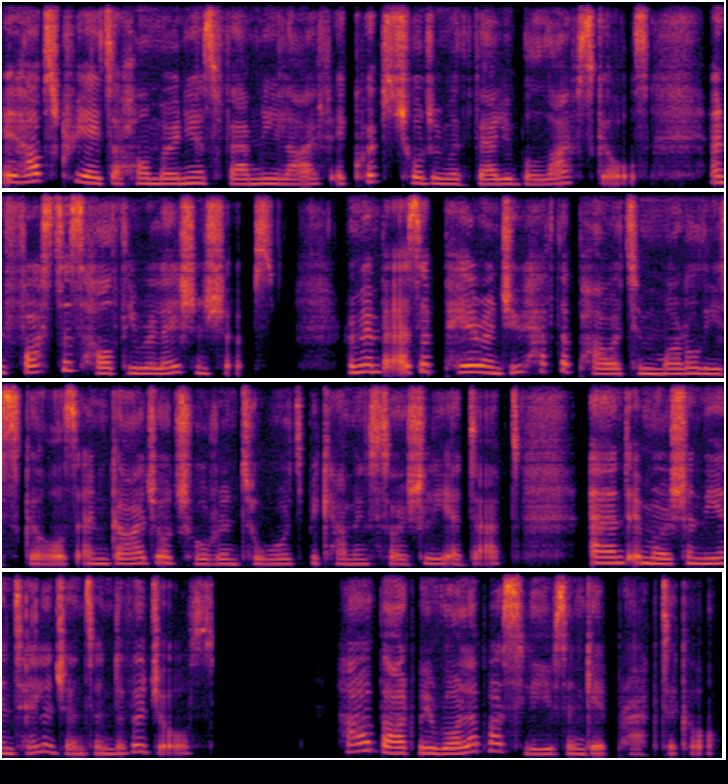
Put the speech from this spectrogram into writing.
It helps create a harmonious family life, equips children with valuable life skills, and fosters healthy relationships. Remember, as a parent, you have the power to model these skills and guide your children towards becoming socially adept and emotionally intelligent individuals. How about we roll up our sleeves and get practical?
